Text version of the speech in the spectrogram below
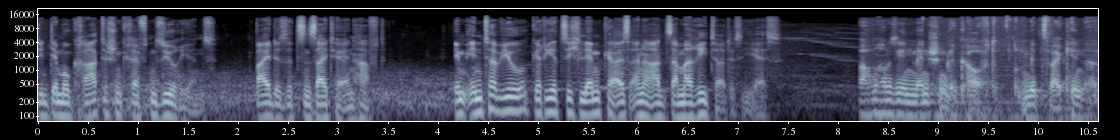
den demokratischen Kräften Syriens. Beide sitzen seither in Haft. Im Interview geriert sich Lemke als eine Art Samariter des IS. Warum haben Sie einen Menschen gekauft mit zwei Kindern?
